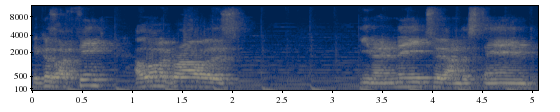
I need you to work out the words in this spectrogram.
because I think a lot of growers you know, need to understand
